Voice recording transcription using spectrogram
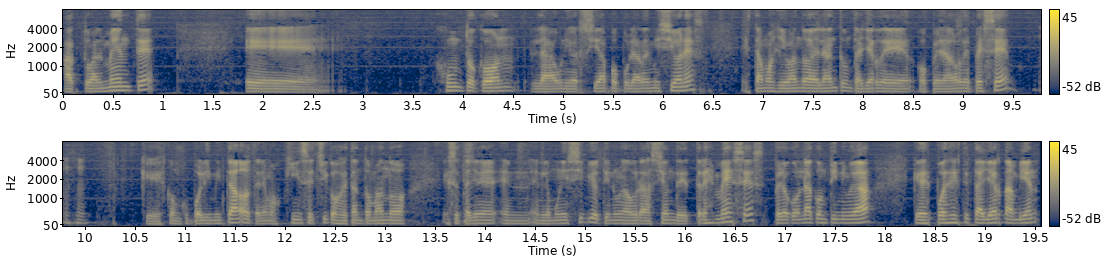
actualmente, eh, junto con la Universidad Popular de Misiones, estamos llevando adelante un taller de operador de PC, que es con cupo limitado. Tenemos 15 chicos que están tomando ese taller en, el municipio. Tiene una duración de tres meses, pero con una continuidad que después de este taller también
